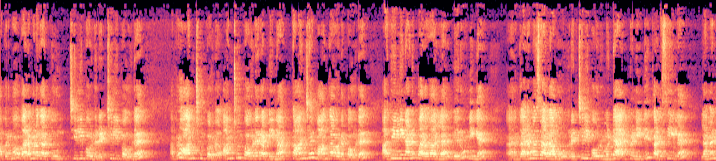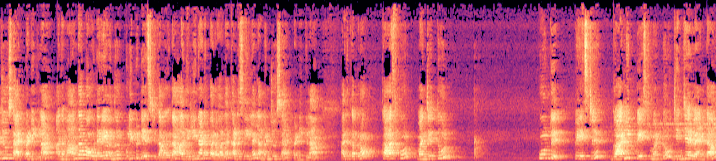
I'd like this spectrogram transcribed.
அப்புறமா வரமிளகாய் தூள் chilli powder red chilli powder அப்புறம் ஆம்ச்சூர் பவுடர் ஆம்ச்சூர் பவுடர் அப்படின்னா காஞ்ச மாங்காவோட பவுடர் அது இல்லைனாலும் பரவாயில்ல. வெறும் நீங்க கரம் மசாலாவும் ரெட் சில்லி பவுடர் மட்டும் ஆட் பண்ணிட்டு கடைசியில லெமன் ஜூஸ் ஆட் பண்ணிக்கலாம். அந்த மாங்காய் பவுடரே வந்து ஒரு புளிப்பு டேஸ்ட்டுக்காக தான். அது இல்லைனாலும் பரவாயில்ல. கடைசியில லெமன் ஜூஸ் ஆட் பண்ணிக்கலாம். அதுக்கப்புறம் காஸ்பூன் மஞ்சத்தூள் பூண்டு பேஸ்ட் கார்லிக் பேஸ்ட் மட்டும் ஜிஞ்சர் வேண்டாம்.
